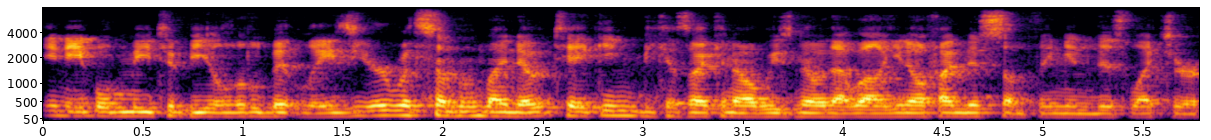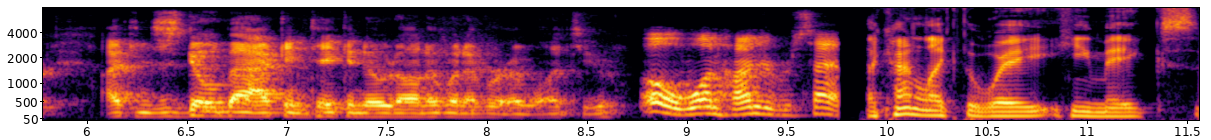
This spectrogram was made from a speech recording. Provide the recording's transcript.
enabled me to be a little bit lazier with some of my note taking because I can always know that well, you know, if I miss something in this lecture, I can just go back and take a note on it whenever I want to. Oh, 100%. I kind of like the way he makes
